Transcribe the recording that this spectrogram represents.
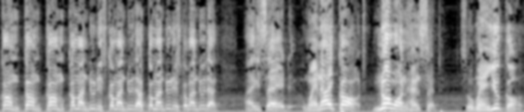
Come, come, come, come and do this, come and do that, come and do this, come and do that. I said, When I called, no one answered. So when you call,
